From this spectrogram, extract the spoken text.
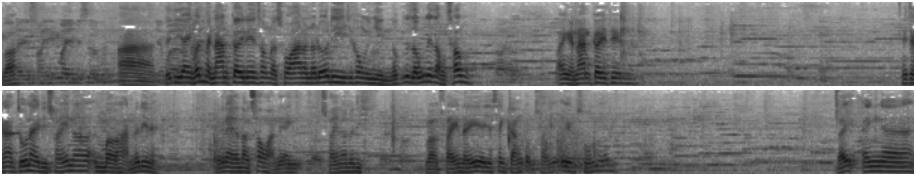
Vâng. Đây xoáy mây với sương. á. À thế thì anh vẫn phải nan cây lên xong là xoa nó nó đỡ đi chứ không thì nhìn nó cứ giống cái dòng sông. Rồi. Anh phải nan cây thêm. Thế chẳng hạn chỗ này thì xoáy nó mờ hẳn nó đi này. Cái này nó đằng sau hẳn thì anh xoáy nó nó đi. Vâng, xoáy lấy xanh trắng cộng xoáy êm xuống nữa. Đấy, anh à,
